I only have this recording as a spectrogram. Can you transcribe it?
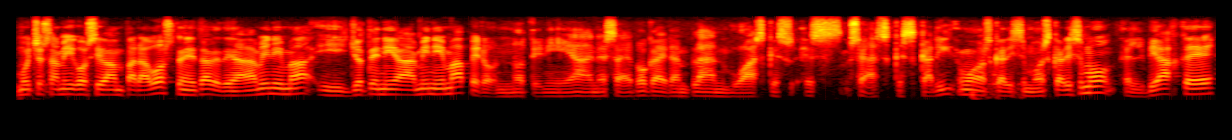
muchos amigos iban para Boston y tal, que tenían la mínima, y yo tenía la mínima, pero no tenía en esa época, era en plan, Buah, es que es, o sea, es que es carísimo, es carísimo, es carísimo el viaje,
